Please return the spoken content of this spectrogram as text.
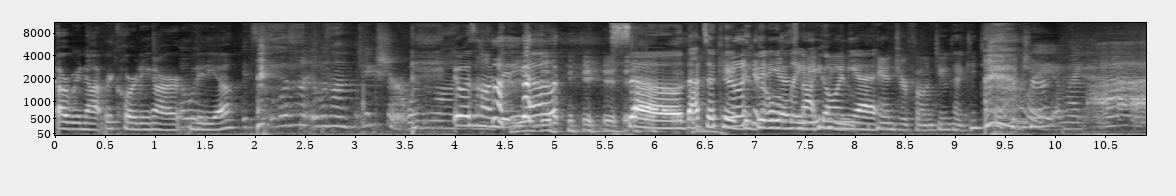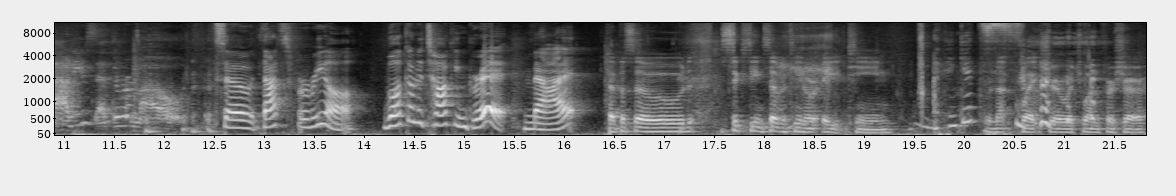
Are we not recording our Oh, it- video? It's, it wasn't. It was on picture. It wasn't on. It wasn't on video, so that's okay. You're if like the video is not going you yet. Hand your phone to. Like, can you take a picture? Wait, I'm like, ah, how do you set the remote? So that's for real. Welcome to Talking Grit, Matt. Episode 16, 17, or 18. I think it's We're not quite sure which one for sure.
